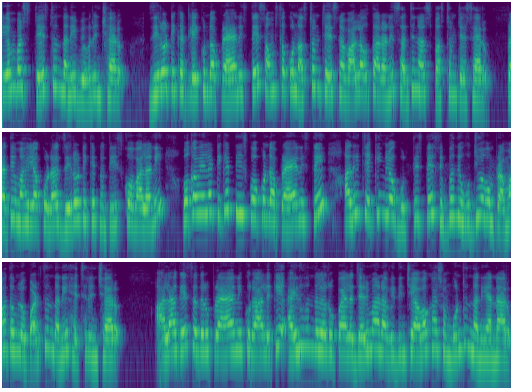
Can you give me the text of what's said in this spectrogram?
రియంబర్స్ చేస్తుందని వివరించారు. జీరో టికెట్ లేకుండా ప్రయాణిస్తే సంస్థకు నష్టం చేసిన వాళ్ళవుతారని సజ్జనార్ స్పష్టం చేశారు. ప్రతి మహిళ కూడా జీరో టికెట్ను తీసుకోవాలని ఒకవేళ టికెట్ తీసుకోకుండా ప్రయాణిస్తే అది చెక్కింగ్లో గుర్తిస్తే సిబ్బంది ఉద్యోగం ప్రమాదంలో పడుతుందని హెచ్చరించారు. అలాగే సదరు ప్రయాణికురాలికి ఐదు వందల రూపాయల జరిమానా విధించే అవకాశం ఉంటుందని అన్నారు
